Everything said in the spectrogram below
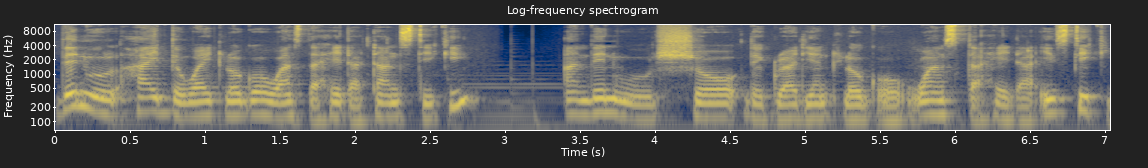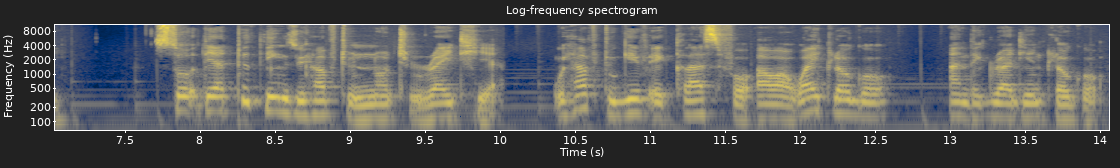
Then we'll hide the white logo once the header turns sticky and then we'll show the gradient logo once the header is sticky. So there are two things we have to note right here. We have to give a class for our white logo and the gradient logo.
